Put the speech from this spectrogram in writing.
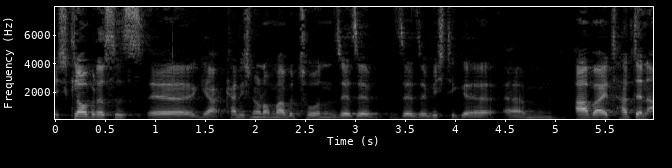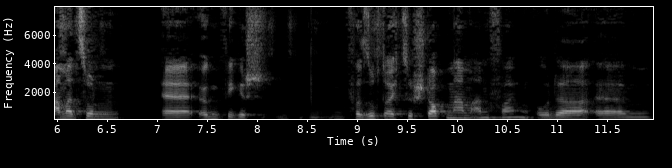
ich glaube, das ist, äh, ja, kann ich nur noch mal betonen, sehr, sehr, sehr, sehr wichtige ähm, Arbeit. Hat denn Amazon äh, irgendwie versucht, euch zu stoppen am Anfang? Oder ähm,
